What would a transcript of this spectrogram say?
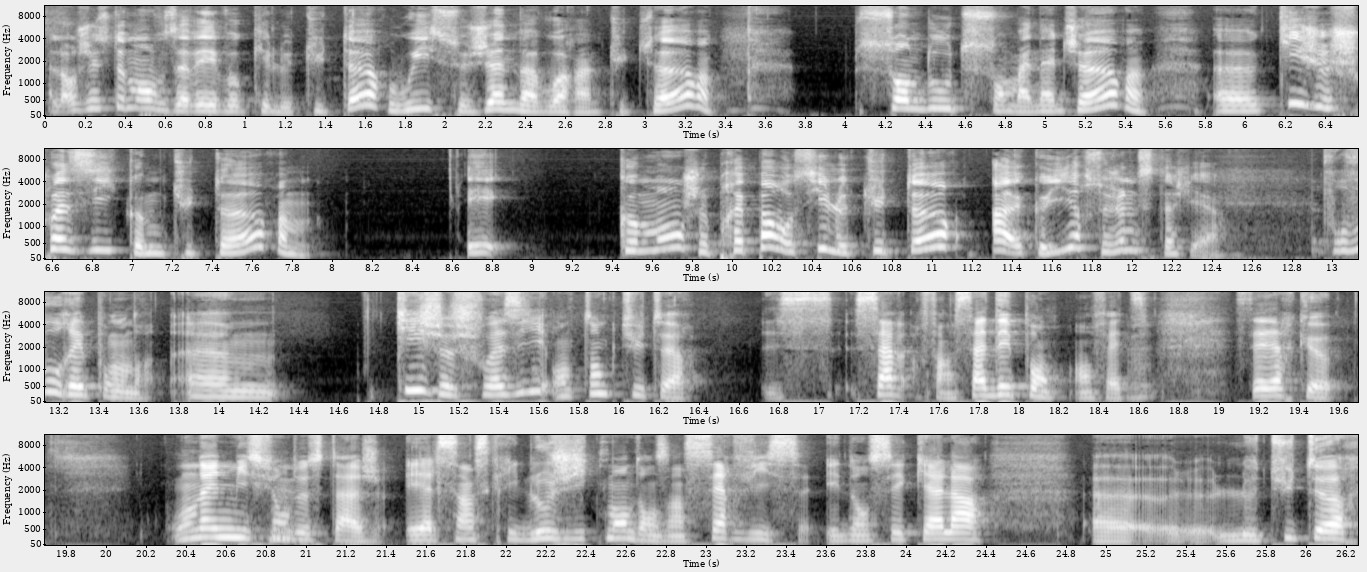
Alors justement, vous avez évoqué le tuteur. Oui, ce jeune va avoir un tuteur, sans doute son manager. Euh, qui je choisis comme tuteur et comment je prépare aussi le tuteur à accueillir ce jeune stagiaire Pour vous répondre, euh, qui je choisis en tant que tuteur ça, enfin, ça dépend en fait. C'est-à-dire que on a une mission Mm. de stage et elle s'inscrit logiquement dans un service. Et dans ces cas-là, euh, le tuteur,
